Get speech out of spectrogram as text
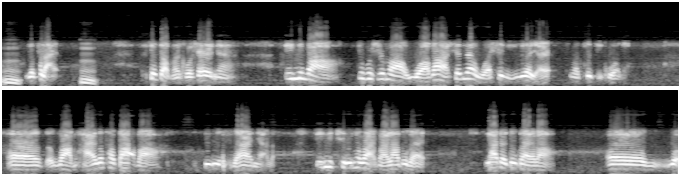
嗯也不来，嗯是怎么回事呢？今天吧，这不是嘛，我吧，现在我是一个人，我自己过的，呃，我们孩子他爸爸今年十二年了，今天清晨晚上拉肚该，拉点肚该吧，呃，我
